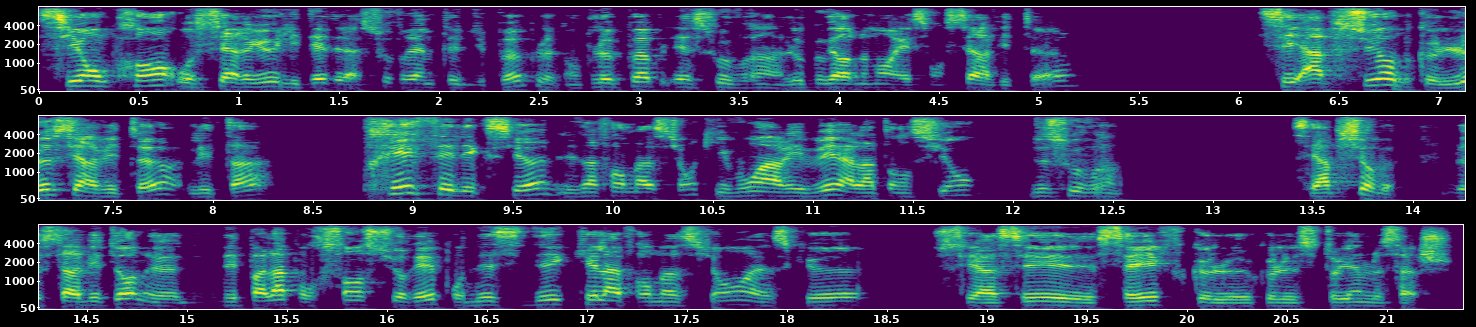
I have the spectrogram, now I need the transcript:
si on prend au sérieux l'idée de la souveraineté du peuple, donc le peuple est souverain, le gouvernement est son serviteur, c'est absurde que le serviteur, l'État, présélectionne les informations qui vont arriver à l'attention du souverain. C'est absurde. Le serviteur n'est pas là pour censurer, pour décider quelle information est-ce que c'est assez safe que le, que le citoyen le sache.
